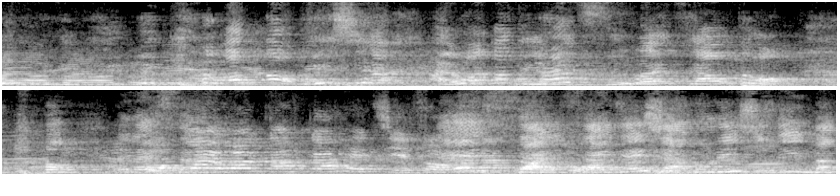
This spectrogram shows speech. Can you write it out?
你给我动一下还我到底在指挥交通好来怪我感那节奏哎些帅帅哥努力你说你不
